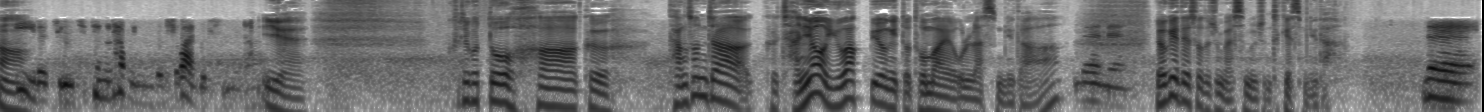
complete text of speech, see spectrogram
어. 이 일을 지금 집행을 하고 있는 것으로 알고 있습니다. 예. 그리고 또, 아, 그, 당선자 그 자녀 유학 비용이 또 도마에 올랐습니다. 네네. 여기에 대해서도 좀 말씀을 좀 듣겠습니다. 네,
